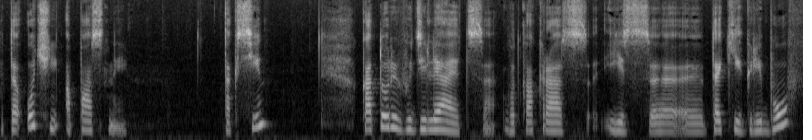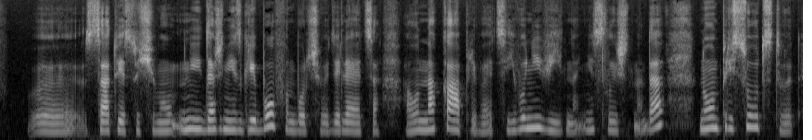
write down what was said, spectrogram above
это очень опасный токсин, который выделяется вот как раз из э, таких грибов, э, соответствующему, не, даже не из грибов он больше выделяется, а он накапливается, его не видно, не слышно, да, но он присутствует,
